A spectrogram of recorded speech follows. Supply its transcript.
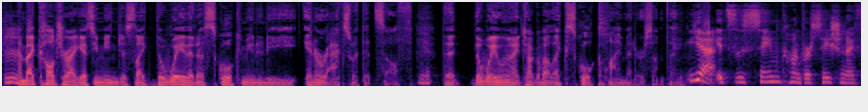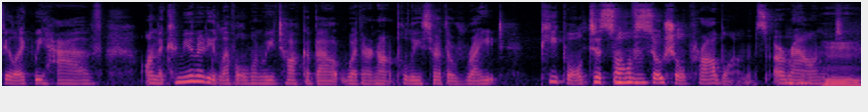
Mm. And by culture, I guess you mean just like the way that a school community interacts with itself. Yep. That the way we might talk about like school climate or something. Yeah, it's the same conversation I feel like we have on the community level when we talk about whether or not police are the right people to solve mm-hmm. social problems around mm-hmm.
